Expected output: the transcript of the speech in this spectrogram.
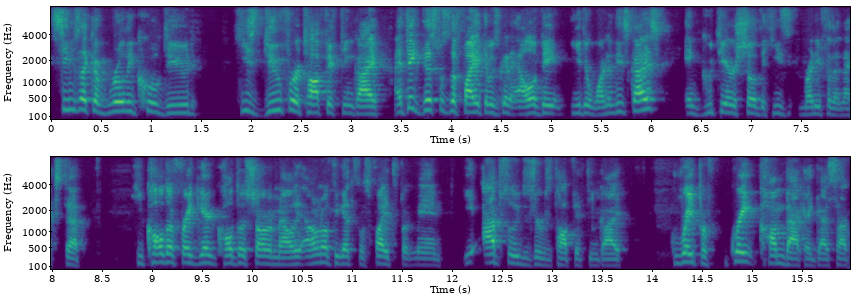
Seems like a really cool dude. He's due for a top 15 guy. I think this was the fight that was going to elevate either one of these guys. And Gutierrez showed that he's ready for the next step. He called up Frank Gary, called up Sean O'Malley. I don't know if he gets those fights, but man, he absolutely deserves a top 15 guy. Great, great comeback, I guess. I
